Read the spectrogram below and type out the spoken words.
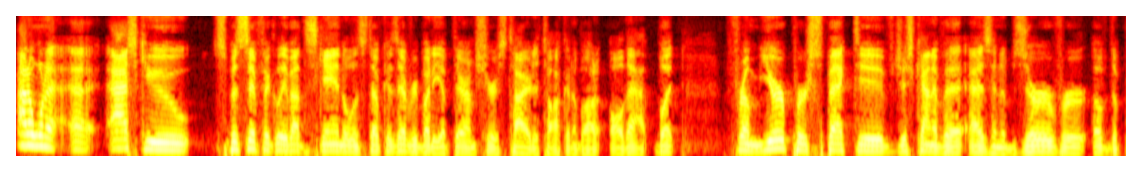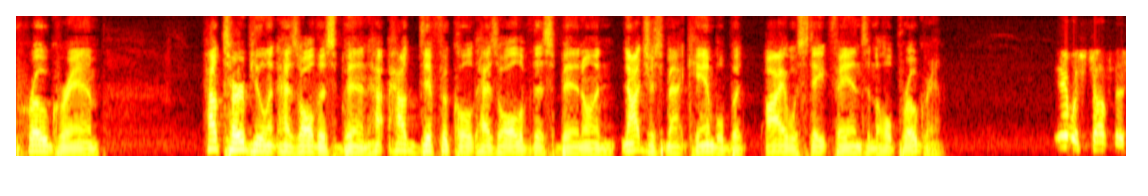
I don't want to uh, ask you specifically about the scandal and stuff because everybody up there, I'm sure, is tired of talking about all that. But from your perspective, just kind of a, as an observer of the program, how turbulent has all this been? How, how difficult has all of this been on not just Matt Campbell, but Iowa State fans and the whole program? It was tough this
